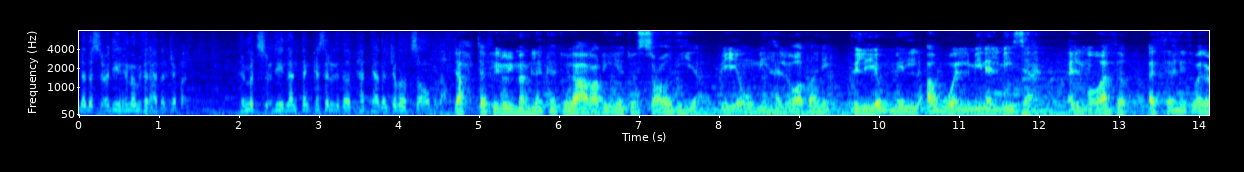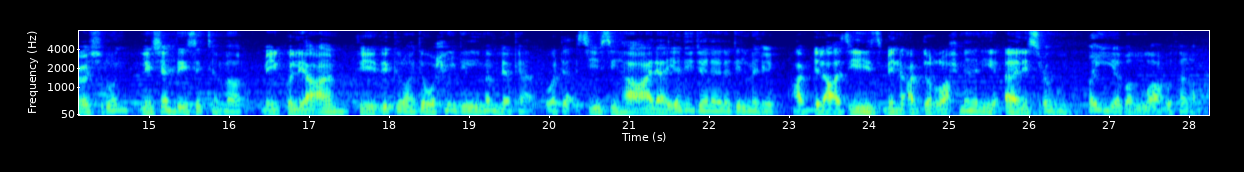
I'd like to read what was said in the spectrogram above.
لدى السعوديين همة مثل هذا الجبل. همة السعوديين لن تنكسر إذا هد هذا الجبل وتساوى بالأرض. تحتفل المملكة العربية السعودية بيومها الوطني في اليوم الأول من الميزان الموافق الثالث والعشرون لشهر سبتمبر من كل عام في ذكرى توحيد المملكة وتأسيسها على يد جلالة الملك عبد العزيز بن عبد الرحمن آل سعود. طيب الله ثراه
